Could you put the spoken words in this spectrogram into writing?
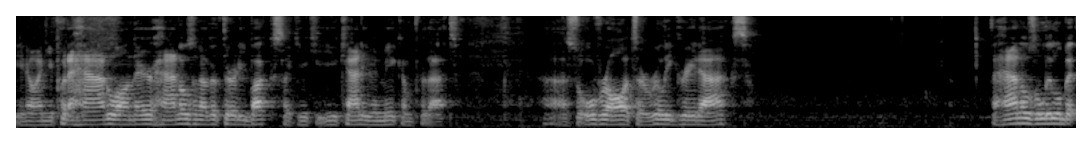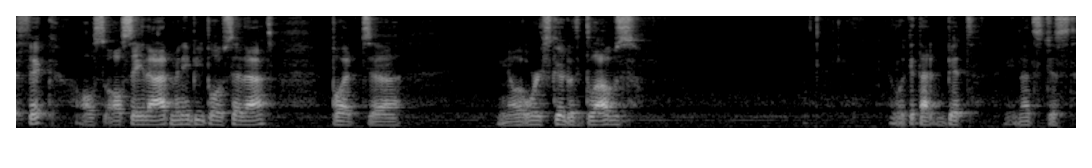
You know, and you put a handle on there, handle's another 30 bucks. Like you, you can't even make them for that. Uh, so overall, it's a really great axe. The handle's a little bit thick, I'll, I'll say that. Many people have said that. But, uh, you know, it works good with gloves. And look at that bit. I mean, that's just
